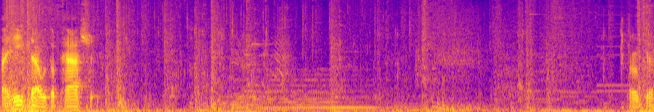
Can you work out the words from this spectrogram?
I hate that with a passion. Okay.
